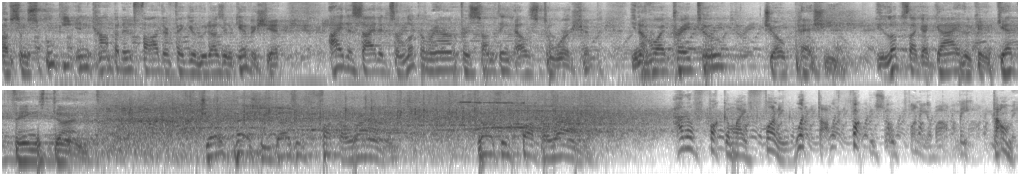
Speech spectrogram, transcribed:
of some spooky, incompetent father figure who doesn't give a shit, I decided to look around for something else to worship. You know who I prayed to? Joe Pesci. He looks like a guy who can get things done. Joe Pesci doesn't fuck around. Doesn't fuck around. How the fuck am I funny? What the fuck is so funny about me? Tell me.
